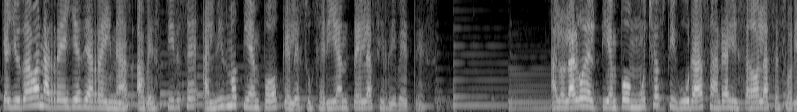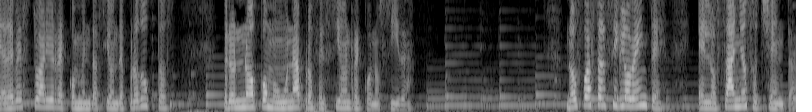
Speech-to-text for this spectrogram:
que ayudaban a reyes y a reinas a vestirse al mismo tiempo que les sugerían telas y ribetes. A lo largo del tiempo muchas figuras han realizado la asesoría de vestuario y recomendación de productos, pero no como una profesión reconocida. No fue hasta el siglo XX, en los años 80,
